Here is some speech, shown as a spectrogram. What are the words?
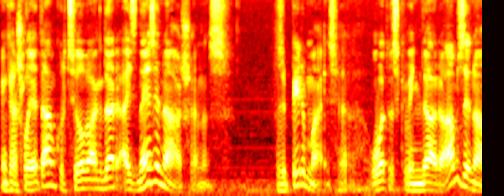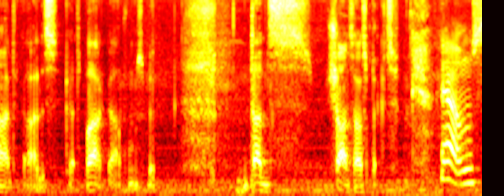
vienkārši lietām, kur cilvēki dara aiz nezināšanas. Tas ir pirmais. Jā. Otrs, ka viņi dara apzināti kādas, kādas pārkāpumus, bet tādas šāds aspekts. Jā, mums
